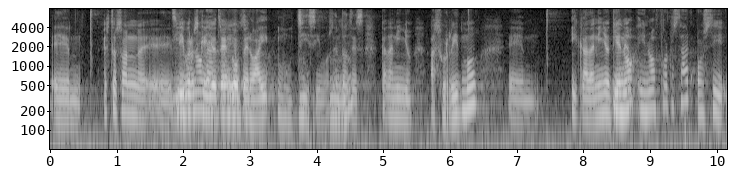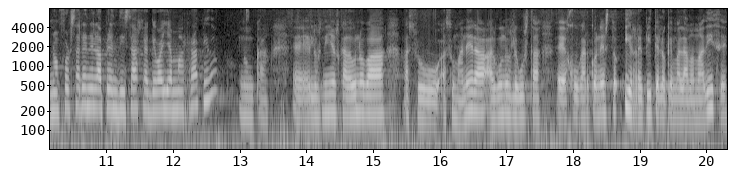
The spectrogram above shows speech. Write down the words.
Em, estos son eh, libros que yo tengo, pero hay muchísimos. Entonces, cada niño a su ritmo. Em, y cada niño tiene... ¿Y no, forzar, o sí, no forzar en el aprendizaje a que vaya más rápido? Nunca. Eh, los niños cada uno va a su, a su manera, a algunos les gusta eh, jugar con esto y repite lo que la mamá dice,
